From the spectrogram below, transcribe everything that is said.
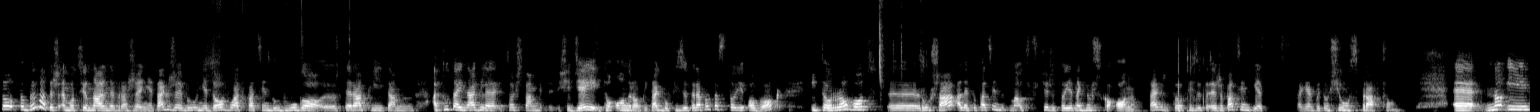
to, to bywa też emocjonalne wrażenie, tak, że był niedowład, pacjent był długo e, w terapii tam, a tutaj nagle coś tam się dzieje i to on robi, tak, bo fizjoterapeuta stoi obok i to robot y, rusza, ale to pacjent ma odczucie, że to jednak mimo wszystko on, tak? że, to że pacjent jest tak jakby tą siłą sprawczą. E, no i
